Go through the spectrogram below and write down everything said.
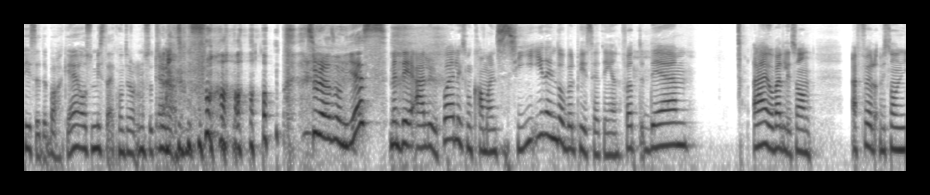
piser jeg tilbake, og så mister jeg kontrollen, og så tryner jeg som faen. Så blir jeg sånn yes! Men det jeg lurer på, er liksom hva man sier i den dobbeltpis-settingen. For at det er jo veldig sånn jeg føler at Hvis noen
